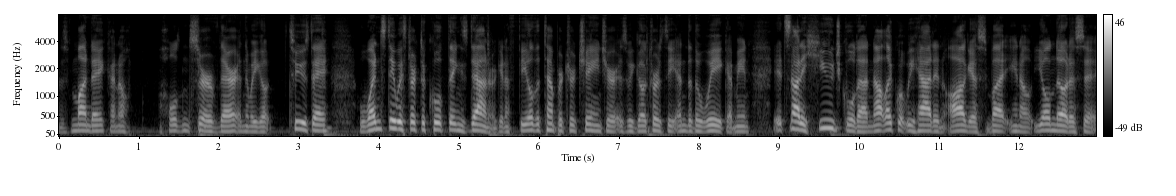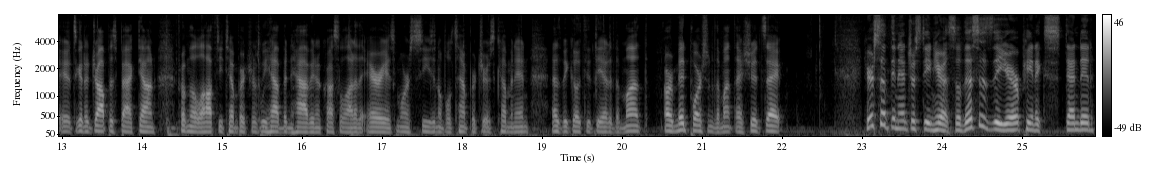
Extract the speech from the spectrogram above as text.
It's Monday, kind of hold and serve there. And then we go Tuesday. Wednesday, we start to cool things down. We're going to feel the temperature change here as we go towards the end of the week. I mean, it's not a huge cool down, not like what we had in August, but you know, you'll notice it. It's going to drop us back down from the lofty temperatures we have been having across a lot of the areas, more seasonable temperatures coming in as we go through the end of the month, or mid portion of the month, I should say. Here's something interesting here. So this is the European extended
